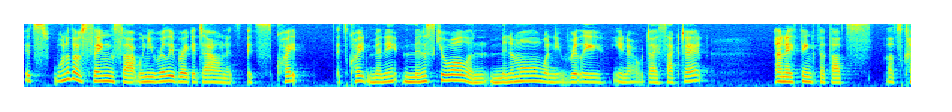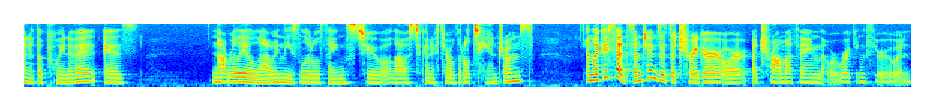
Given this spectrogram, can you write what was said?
It's one of those things that when you really break it down, it's, it's quite it's quite mini, minuscule and minimal when you really, you know, dissect it. And I think that that's that's kind of the point of it is not really allowing these little things to allow us to kind of throw little tantrums. And like I said, sometimes it's a trigger or a trauma thing that we're working through and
